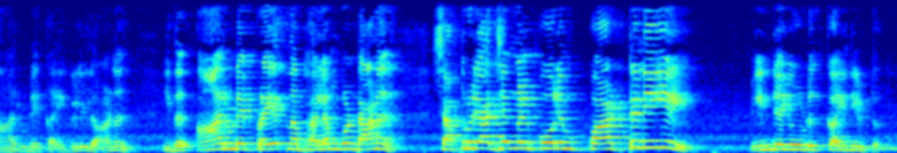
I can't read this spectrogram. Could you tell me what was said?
ആരുടെ കൈകളിലാണ് ഇത്. ആരുടെ പ്രയത്ന ഫലം കൊണ്ടാണ് ശത്രു രാജ്യങ്ങൾ പോലും പട്ടിണിയിൽ ഇന്ത്യയോട് കൈനീട്ടുന്നു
